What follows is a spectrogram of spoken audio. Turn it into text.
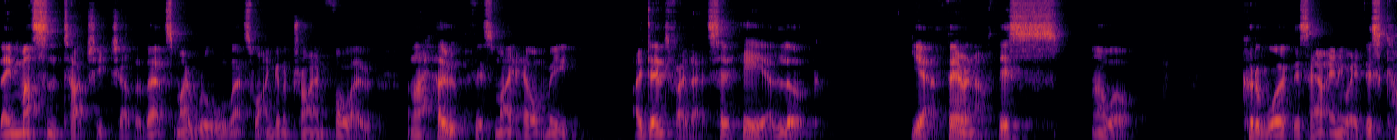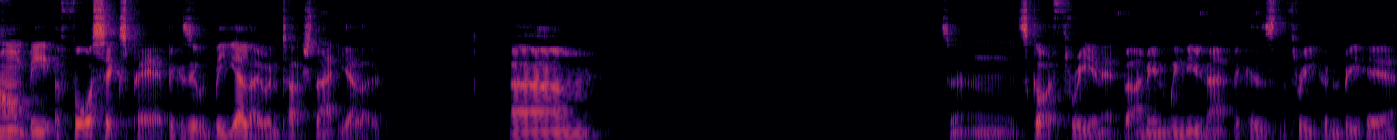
they mustn't touch each other. That's my rule. That's what I'm going to try and follow. And I hope this might help me identify that. So here, look. Yeah, fair enough. This, oh well, could have worked this out anyway. This can't be a 4-6 pair because it would be yellow and touch that yellow. Um, So uh, it's got a 3 in it, but I mean, we knew that because the 3 couldn't be here.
